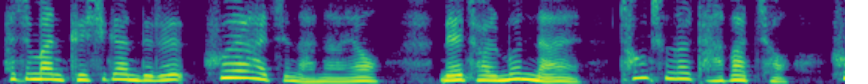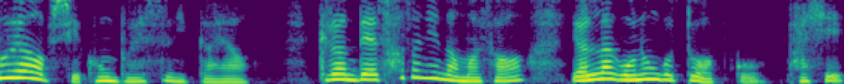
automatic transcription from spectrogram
하지만 그 시간들을 후회하진 않아요. 내 젊은 날 청춘을 다 바쳐 후회 없이 공부했으니까요. 그런데 서른이 넘어서 연락 오는 곳도 없고 다시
